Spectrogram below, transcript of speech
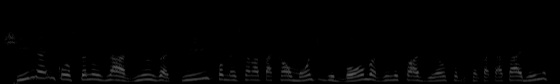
China encostando os navios aqui, começando a atacar um monte de bomba, vindo com avião sobre Santa Catarina.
